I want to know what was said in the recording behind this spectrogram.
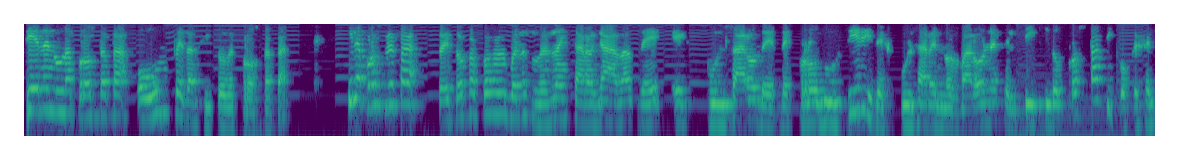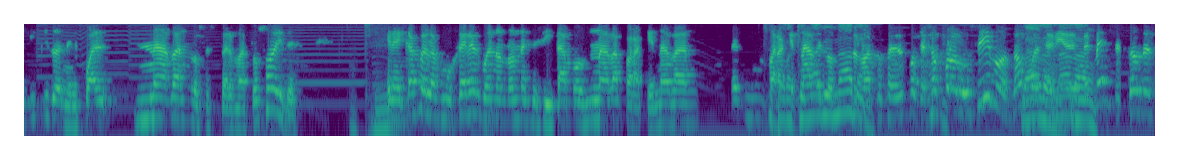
tienen una próstata o un pedacito de próstata. Y la próstata, entre otras cosas, bueno, pues es la encargada de expulsar o de, de producir y de expulsar en los varones el líquido prostático, que es el líquido en el cual nadan los espermatozoides. En el caso de las mujeres, bueno, no necesitamos nada para que nadan para, Para que, que naden los nada. espermatozoides porque no producimos, ¿no? Claro, pues nada. evidentemente. Entonces,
